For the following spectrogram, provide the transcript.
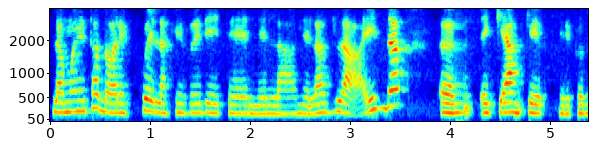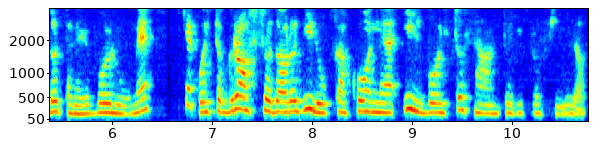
la moneta d'oro è quella che vedete nella, nella slide eh, e che è anche riprodotta nel volume, che è questo grosso d'oro di Lucca con il volto santo di profilo.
